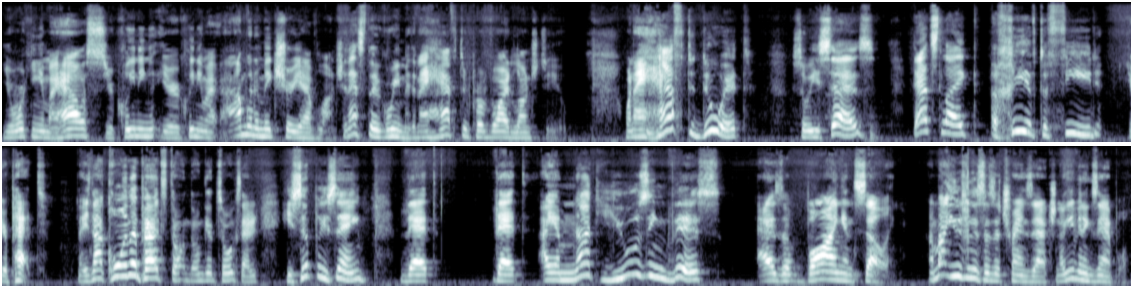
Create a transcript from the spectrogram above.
you're working in my house, you're cleaning, you're cleaning my. I'm going to make sure you have lunch, and that's the agreement, and I have to provide lunch to you. When I have to do it, so he says that's like a chiyuv to feed your pet. Now he's not calling them pets. Don't don't get so excited. He's simply saying that that I am not using this as a buying and selling. I'm not using this as a transaction. I'll give you an example.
